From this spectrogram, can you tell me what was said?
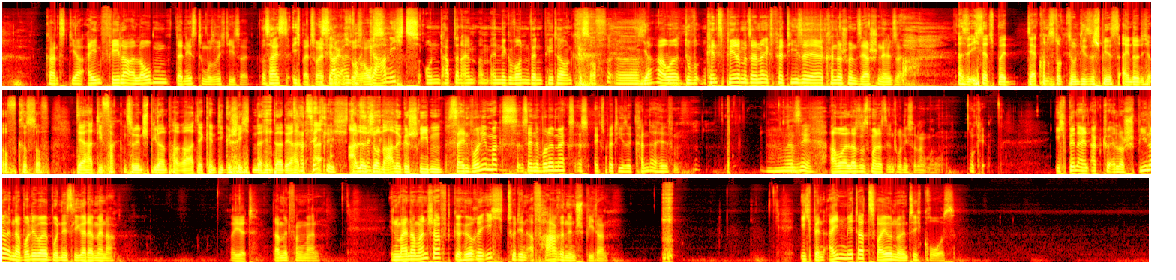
kannst dir einen Fehler erlauben, der nächste muss richtig sein. Das heißt, ich, Bei zwei ich sage einfach raus. gar nichts und habe dann am- am Ende gewonnen, wenn Peter und Christoph. Äh, Ja, aber du kennst Peter mit seiner Expertise, er kann da schon sehr schnell sein. Also ich setze bei der Konstruktion dieses Spiels eindeutig auf Christoph. Der hat die Fakten zu den Spielern parat, der kennt die Geschichten dahinter, der hat Tatsächlich, alle tatsächlich. Journale geschrieben. Sein Volleymax, seine Volleymax-Expertise kann da helfen. Mal sehen. Aber lass uns mal das Intro nicht so lang machen. Okay. Ich bin ein aktueller Spieler in der Volleyball-Bundesliga der Männer. Na gut, damit fangen wir an. In meiner Mannschaft gehöre ich zu den erfahrenen Spielern. Ich bin 1,92 Meter groß.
